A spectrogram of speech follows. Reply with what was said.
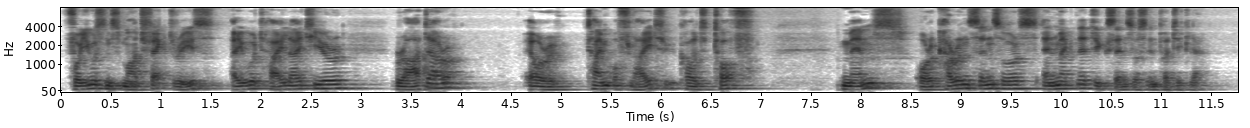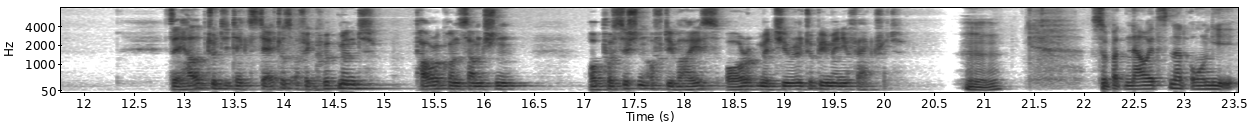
For use in smart factories, I would highlight here radar or time of flight called TOF, MEMS or current sensors and magnetic sensors in particular. They help to detect status of equipment, power consumption, or position of device or material to be manufactured. Hmm. So, but now it's not only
